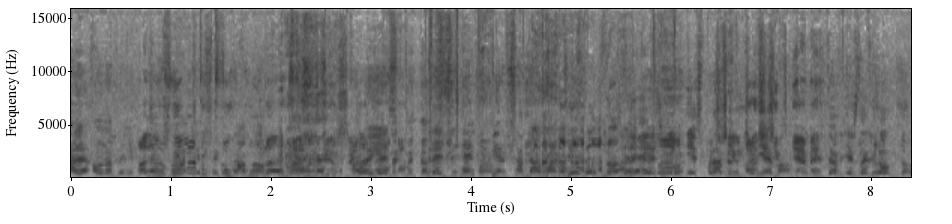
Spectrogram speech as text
Ale ona by nie Ale już nie ma tych dwóch ogóle. To jest Tak prezydent i chłopa. pierwsza dama. Ty to No widzisz. wiesz, nikt nie sprawdził czy nie ma. Nikt tam nie zaglądał.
